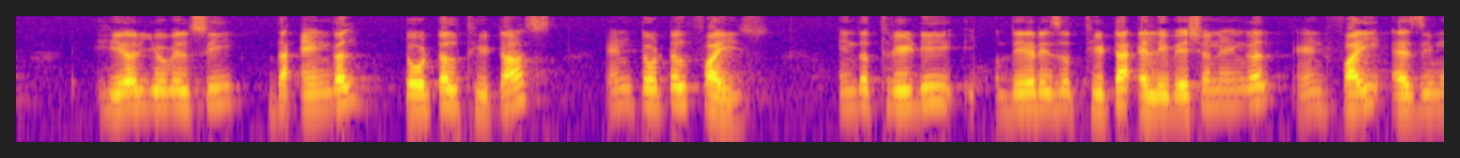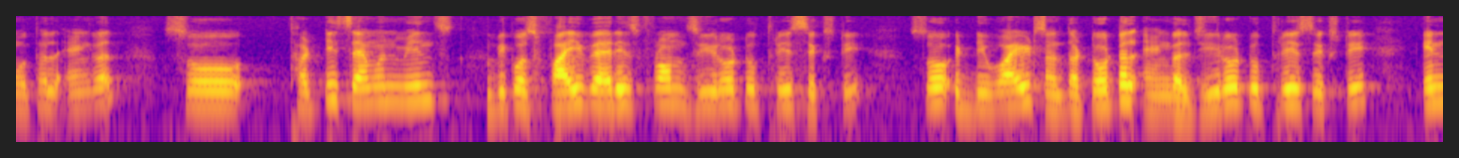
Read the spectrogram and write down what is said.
here you will see the angle total thetas and total phis. In the 3D there is a theta elevation angle and phi azimuthal angle. So, 37 means because phi varies from 0 to 360. So, it divides the total angle 0 to 360 in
